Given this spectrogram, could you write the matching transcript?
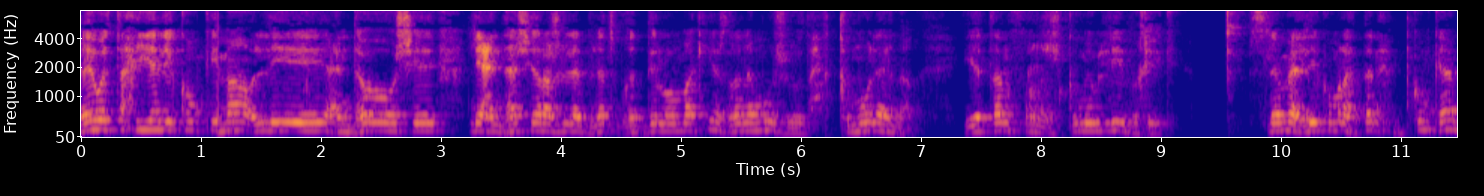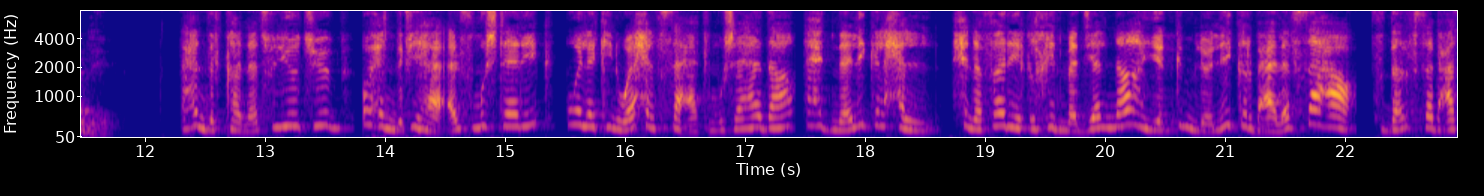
أيوا تحية لكم كيما اللي عنده شي اللي عندها شي راجل ولا بنات بغات دير له الماكياج رانا موجود حق مولانا يا تنفرجكم يولي يبغيك. السلام عليكم راه تنحبكم كاملين. عندك قناة في اليوتيوب وعندك فيها ألف مشترك ولكن واحد في ساعة المشاهدة عندنا لك الحل. حنا فريق الخدمة ديالنا هي نكملو ليك 4000 ساعة. في ظرف سبعة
